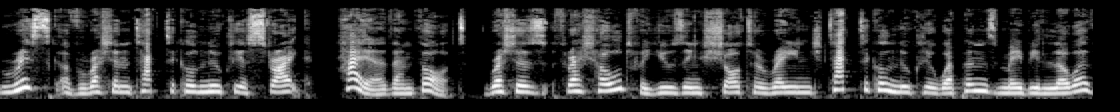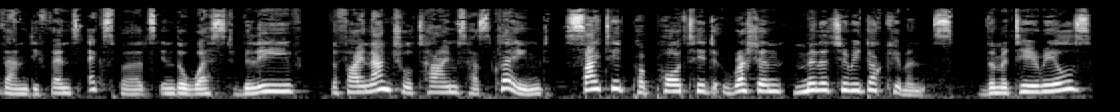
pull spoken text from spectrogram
Risk of Russian tactical nuclear strike higher than thought. Russia's threshold for using shorter range tactical nuclear weapons may be lower than defense experts in the West believe, the Financial Times has claimed, cited purported Russian military documents. The materials,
